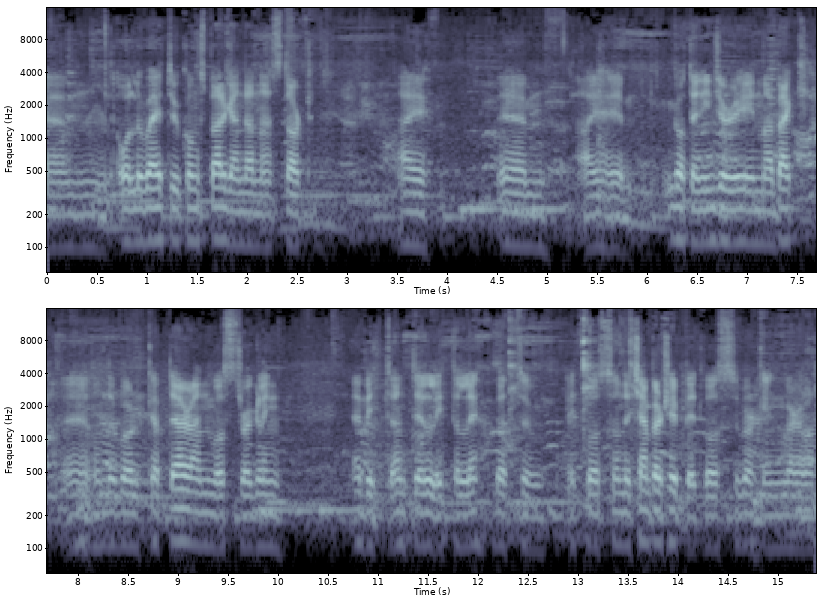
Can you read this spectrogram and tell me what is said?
um, all the way to Kongsberg and then I start I um, I um, got an injury in my back uh, on the World Cup there and was struggling a bit until Italy but uh, it was on the championship it was working very well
